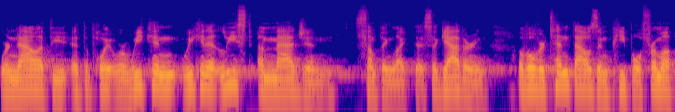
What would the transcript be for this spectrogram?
we're now at the, at the point where we can, we can at least imagine something like this a gathering of over 10,000 people from a,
